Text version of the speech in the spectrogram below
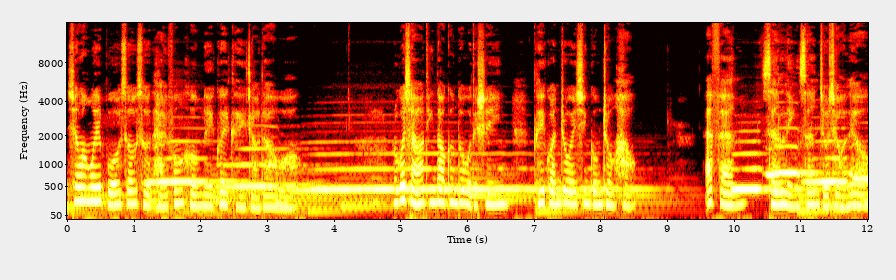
新浪微博搜索“台风和玫瑰”可以找到我。如果想要听到更多我的声音，可以关注微信公众号 FM 三零三九九六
